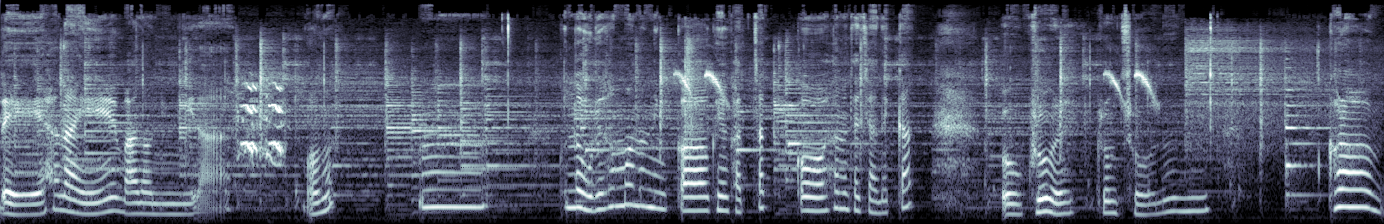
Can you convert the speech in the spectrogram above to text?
네 하나에 만 원입니다. 만 원? 음 근데 우리 3만 원이니까 그냥 가짜 거 사면 되지 않을까? 어 그러네. 그럼 저는 그럼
